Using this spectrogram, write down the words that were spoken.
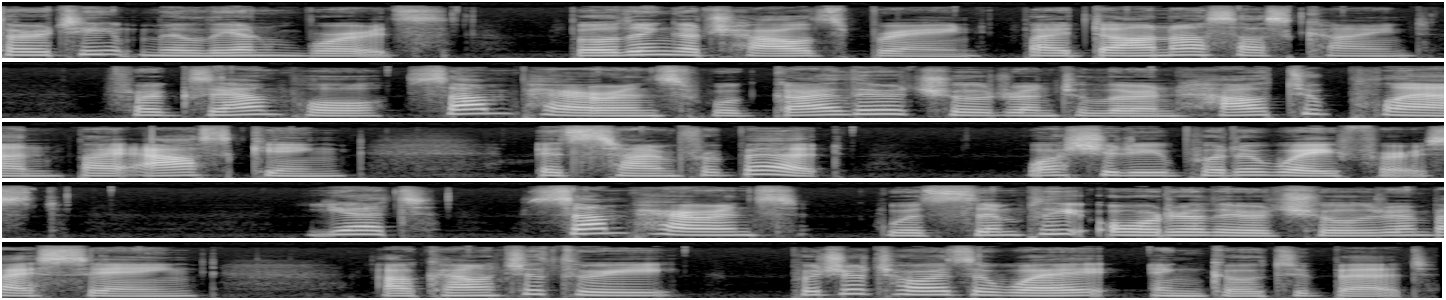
30 Million Words Building a Child's Brain by Donna Suskind. For example, some parents would guide their children to learn how to plan by asking, It's time for bed. What should you put away first? Yet, some parents would simply order their children by saying, I'll count to three, put your toys away, and go to bed.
